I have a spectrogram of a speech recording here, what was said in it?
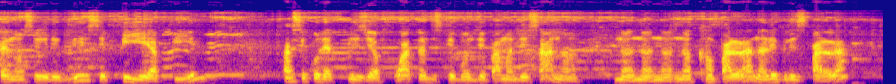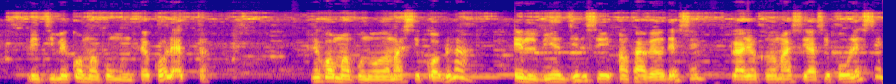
fait dans cette église, c'est piller à piller. Parce qu'on est plusieurs fois, tandis que bon Dieu pas demandé ça dans dans le camp là, dans l'église par là. Il dit, mais comment pour nous faire collecte? Mais comment pour nous ramasser comme là? Et il vient dire, c'est en faveur des saints. L'argent qu'on ramasse, c'est pour les saints.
